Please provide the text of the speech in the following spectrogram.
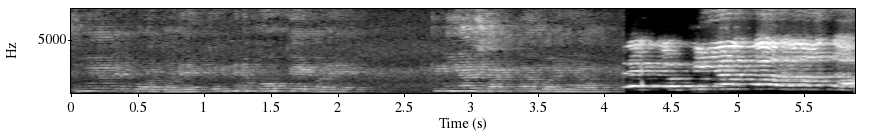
ਸੂਆਂ ਦੇ ਪੁਲ ਬਣੇ? ਕਿੰਨੇ ਮੌਕੇ ਬਣੇ? ਕਿੰਨੀਆਂ ਸੜਕਾਂ ਬਣੀਆਂ? ਤੇ ਕੋਠੀਆਂ ਘਰਾਂ ਦਾ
